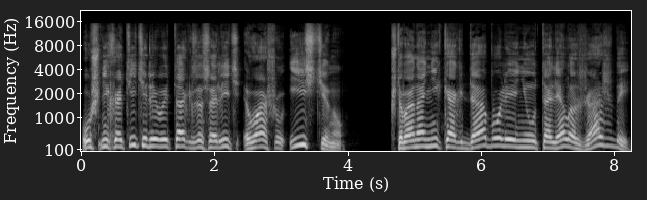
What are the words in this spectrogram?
Уж не хотите ли вы так засолить вашу истину, чтобы она никогда более не утоляла жажды?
